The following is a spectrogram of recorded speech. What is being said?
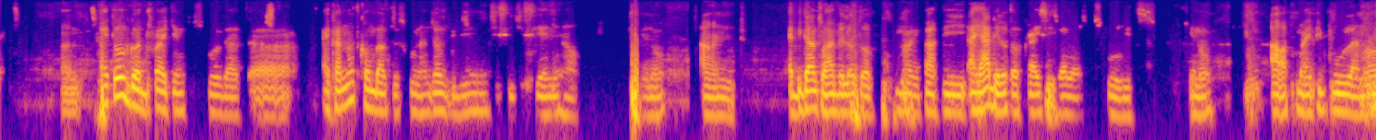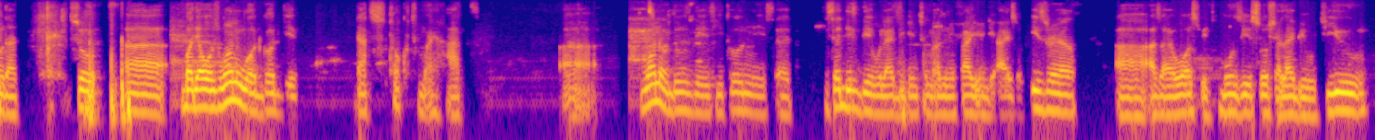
and I told God before I came school that uh, I cannot come back to school and just be doing GC, GC anyhow, you know, and I began to have a lot of, in fact, the, I had a lot of crises while I was in school with, you know, out my people and all that. So, uh, but there was one word God gave that stuck to my heart. Uh, one of those days, He told me, He said, He said, This day will I begin to magnify you in the eyes of Israel. Uh, as I was with Moses, so shall I be with you.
